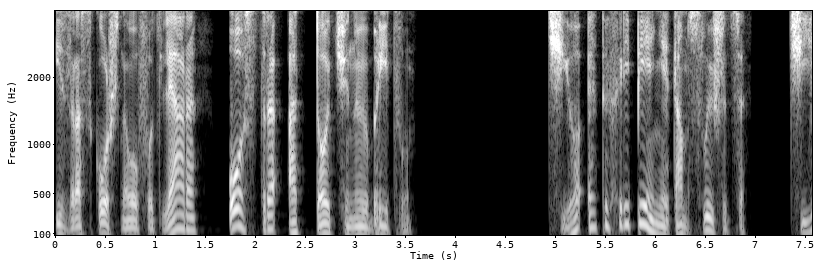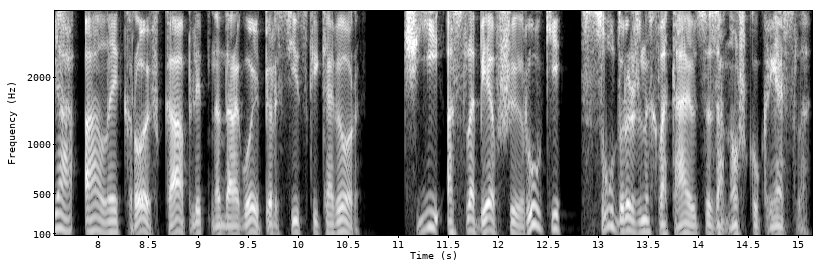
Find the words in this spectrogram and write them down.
из роскошного футляра остро отточенную бритву. Чье это хрипение там слышится? Чья алая кровь каплет на дорогой персидский ковер? Чьи ослабевшие руки судорожно хватаются за ножку кресла?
